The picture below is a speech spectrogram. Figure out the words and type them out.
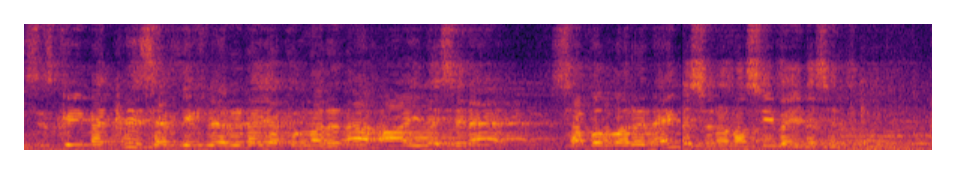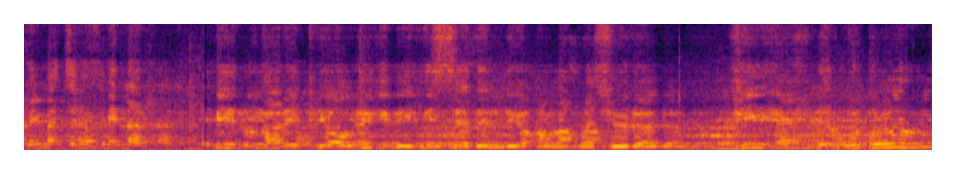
Siz kıymetli sevdiklerine, yakınlarına, ailesine, sabırların en nasip eylesin. Kıymetli müminler, bir garip yolcu gibi hissedin diyor Allah Resulü. Fi ehlil kudur,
